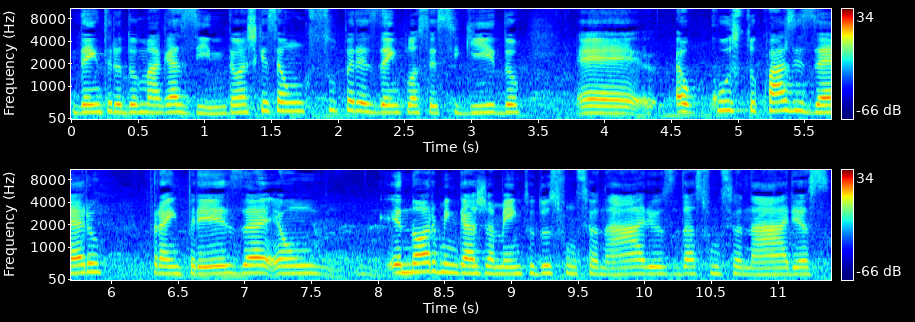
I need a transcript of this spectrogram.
dentro do magazine. Então acho que esse é um super exemplo a ser seguido. É, é o custo quase zero para a empresa, é um enorme engajamento dos funcionários, das funcionárias.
